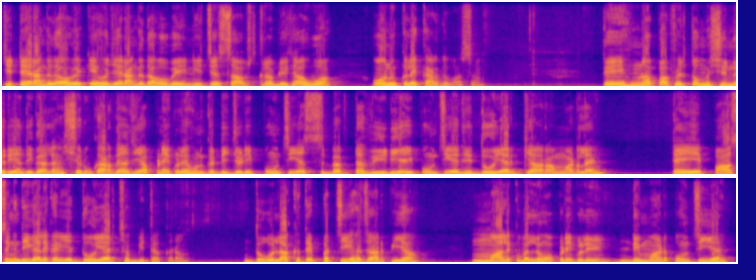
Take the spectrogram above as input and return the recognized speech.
ਚਿੱਟੇ ਰੰਗ ਦਾ ਹੋਵੇ, ਕਿਹੋ ਜਿਹੇ ਰੰਗ ਦਾ ਹੋਵੇ, ਨੀਚੇ ਸਬਸਕ੍ਰਾਈਬ ਲਿਖਿਆ ਹੋਊਗਾ, ਉਹਨੂੰ ਕਲਿੱਕ ਕਰ ਦਿਓ ਬਸ। ਤੇ ਹੁਣ ਆਪਾਂ ਫਿਰ ਤੋਂ ਮਸ਼ੀਨਰੀਆਂ ਦੀ ਗੱਲ ਸ਼ੁਰੂ ਕਰਦੇ ਹਾਂ ਜੀ। ਆਪਣੇ ਕੋਲੇ ਹੁਣ ਗੱਡੀ ਜਿਹੜੀ ਪਹੁੰਚੀ ਹੈ ਸਵਿਫਟ VDI ਪਹੁੰਚੀ ਹੈ ਜੀ 2011 ਮਾਡਲ ਹੈ। ਤੇ ਪਾਸਿੰਗ ਦੀ ਗੱਲ ਕਰੀਏ 2026 ਤੱਕ 2 ਲੱਖ ਤੇ 25000 ਰੁਪਿਆ ਮਾਲਕ ਵੱਲੋਂ ਆਪਣੇ ਕੋਲੇ ਡਿਮਾਂਡ ਪਹੁੰਚੀ ਹੈ।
